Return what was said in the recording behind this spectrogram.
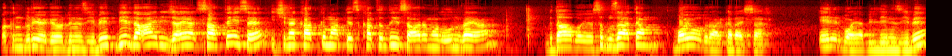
Bakın duruyor gördüğünüz gibi. Bir de ayrıca eğer sahte ise içine katkı maddesi katıldıysa aromalı un veya gıda boyası bu zaten boya olur arkadaşlar. Erir boya bildiğiniz gibi.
